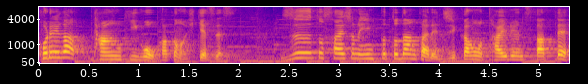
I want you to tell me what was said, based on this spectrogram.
これが短期合格の秘訣です。ずっと最初のインプット段階で時間を大量に使って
